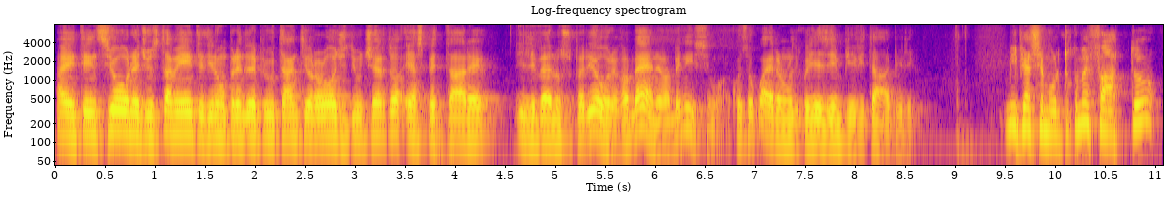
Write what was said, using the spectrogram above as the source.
hai intenzione giustamente di non prendere più tanti orologi di un certo e aspettare il livello superiore. Va bene, va benissimo. Questo qua era uno di quegli esempi evitabili. Mi piace molto come fatto,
